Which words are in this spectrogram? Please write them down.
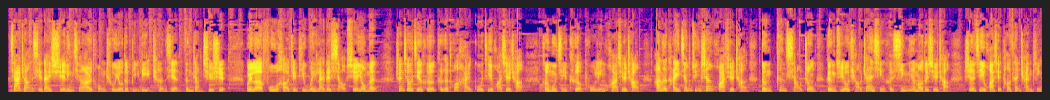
家长携带学龄前儿童出游的比例呈现增长趋势。为了服务好这批未来的小学友们，春秋结合可可托海国际滑雪场、和木吉克普林滑雪场、阿勒泰将军山滑雪场等更小众、更具有挑战性和新面貌的雪场，设计滑雪套餐产品。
